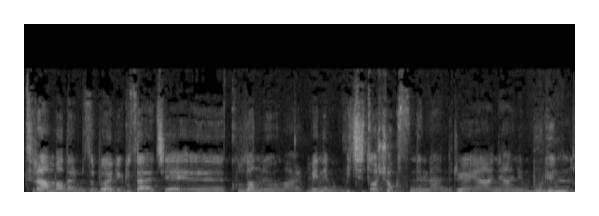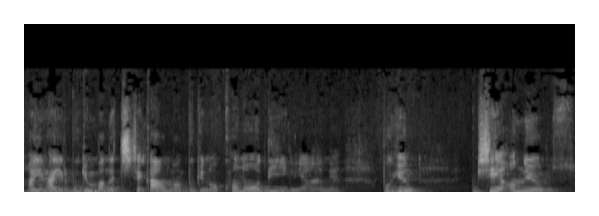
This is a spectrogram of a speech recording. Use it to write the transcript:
travmalarımızı böyle güzelce e, kullanıyorlar. Beni bir çıt o çok sinirlendiriyor yani. Hani bugün hayır hayır bugün bana çiçek alma. Bugün o konu o değil yani. Bugün bir şey anıyoruz.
